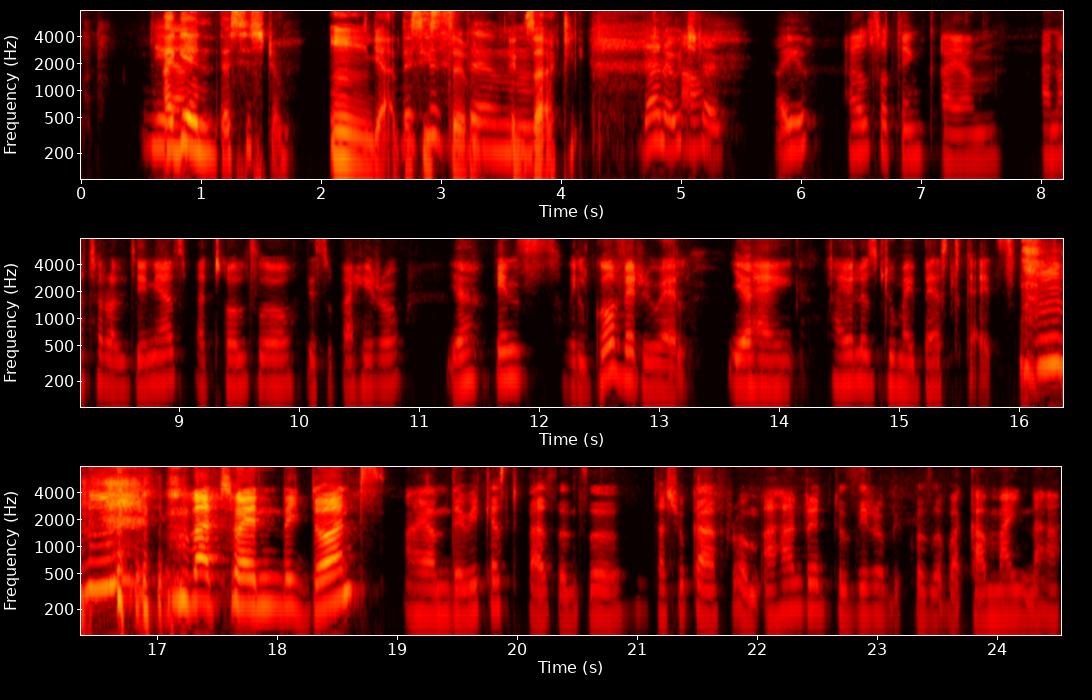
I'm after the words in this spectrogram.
Yeah. Again, the system. mm, yeah, the, The system. system. exactly. Diana, which type are you? I also think I am a natural genius, but also the superhero. Yeah. Things will go very well. Yeah. I I always do my best, guys. Mm-hmm. but when they don't, I am the weakest person. So tashuka from a hundred to zero because of a kamina.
